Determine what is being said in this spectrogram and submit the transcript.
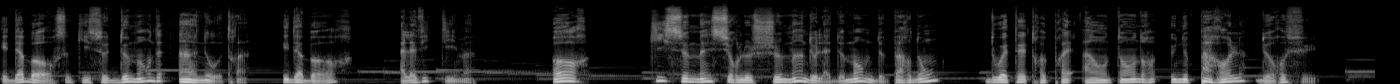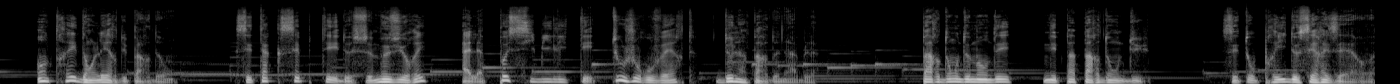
est d'abord ce qui se demande à un autre, et d'abord à la victime. Or, qui se met sur le chemin de la demande de pardon doit être prêt à entendre une parole de refus. Entrer dans l'ère du pardon, c'est accepter de se mesurer à la possibilité toujours ouverte de l'impardonnable. Pardon demandé n'est pas pardon dû. C'est au prix de ses réserves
